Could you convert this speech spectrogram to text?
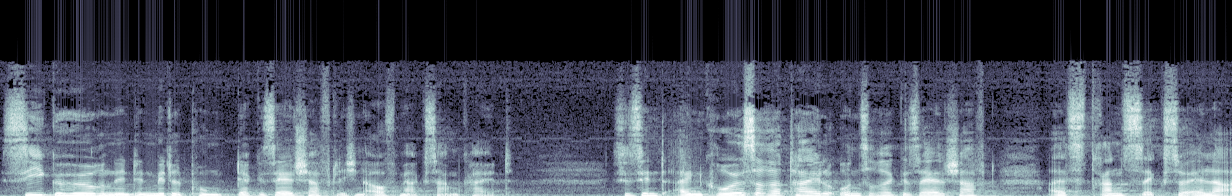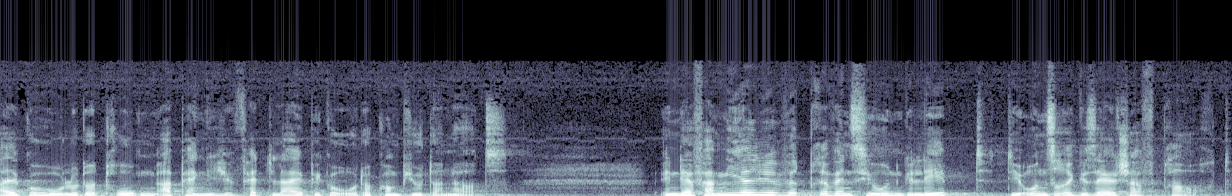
Sie gehören in den Mittelpunkt der gesellschaftlichen Aufmerksamkeit. Sie sind ein größerer Teil unserer Gesellschaft als transsexuelle, alkohol- oder drogenabhängige, fettleibige oder Computernerds. In der Familie wird Prävention gelebt, die unsere Gesellschaft braucht.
